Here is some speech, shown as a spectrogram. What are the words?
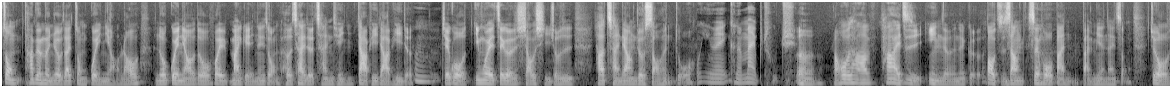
种，他原本就有在种贵鸟，然后很多贵鸟都会卖给那种合菜的餐厅，大批大批的。嗯，结果因为这个消息，就是它产量就少很多，因为可能卖不出去。嗯、呃，然后他他还自己印了那个报纸上生活版版面。那种就有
